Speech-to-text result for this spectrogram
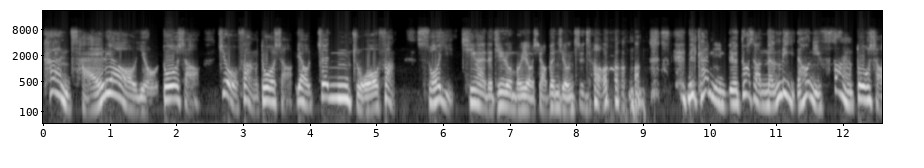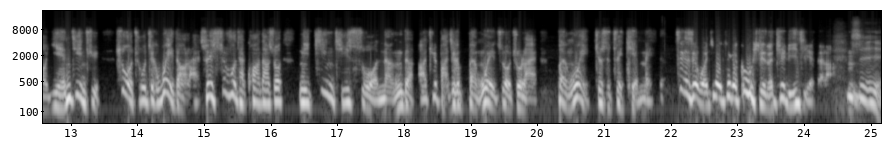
看材料有多少就放多少，要斟酌放。所以，亲爱的听众朋友，小笨熊知道，你看你有多少能力，然后你放多少盐进去，做出这个味道来。所以师傅才夸他说：“你尽其所能的啊，去把这个本味做出来，本味就是最甜美的。”这个是我就这个故事的去理解的了。是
